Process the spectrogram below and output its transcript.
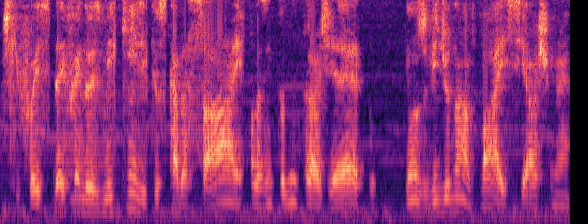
Acho que foi isso daí, foi em 2015 que os caras saem, fazem todo um trajeto. Tem uns vídeos na Vice, acho, né?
